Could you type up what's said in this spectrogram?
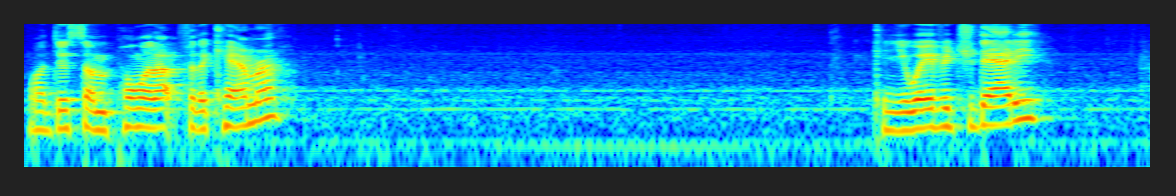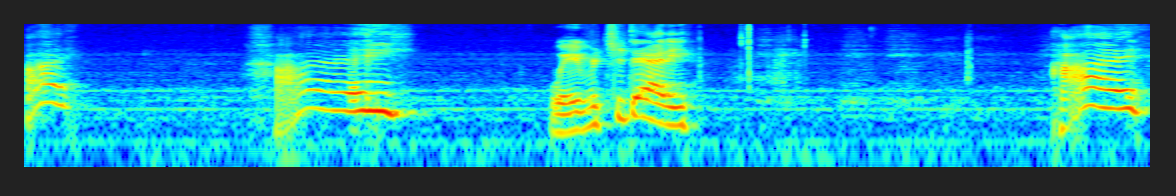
want to do some pulling up for the camera? Can you wave at your daddy? Hi. Hi. Wave at your daddy. Hi.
